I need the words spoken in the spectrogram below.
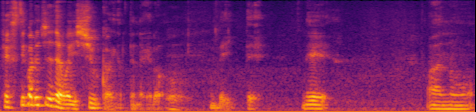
フェスティバル自体は1週間やってんだけど、で行ってであの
